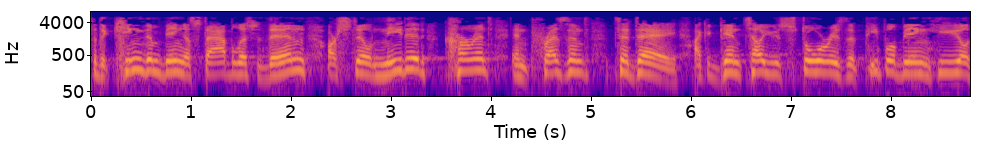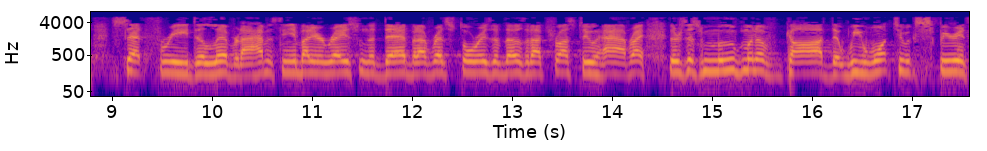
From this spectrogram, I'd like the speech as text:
to the kingdom being established then are still needed, current, and present today. I could again tell you stories of people being healed, set free, delivered. I haven't seen anybody raised from the dead, but I've read stories of those that I trust who have, right? There's this movement of God that we want to experience.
